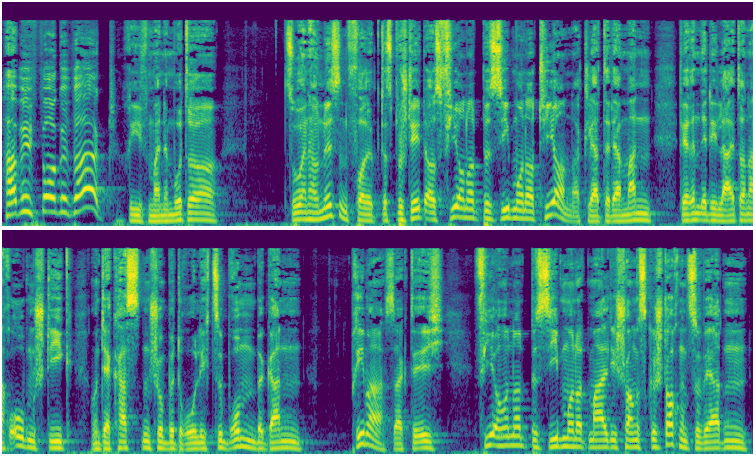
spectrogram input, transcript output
Hab ich vor gesagt, rief meine Mutter. So ein Hornissenvolk, das besteht aus 400 bis 700 Tieren, erklärte der Mann, während er die Leiter nach oben stieg und der Kasten schon bedrohlich zu brummen begann. Prima, sagte ich. 400 bis 700 Mal die Chance gestochen zu werden.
